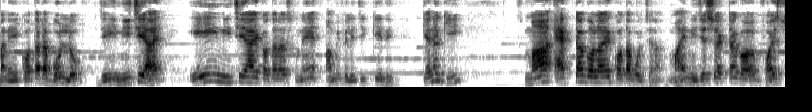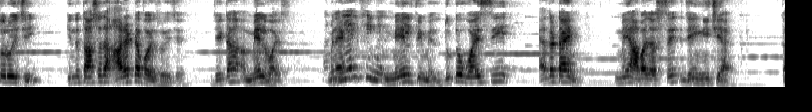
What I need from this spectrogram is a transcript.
মানে এই কথাটা বলল, যে এই নিচে আয়, এই নিচে আয় কথাটা শুনে আমি ফেলেছি কেঁদে। কেন কি? মা একটা গলায় কথা বলছে না। মায়ের নিজস্ব একটা ভয়েস তো রয়েছেই, কিন্তু তার সাথে আর একটা ভয়েস রয়েছে, যেটা মেল ভয়েস মানে মেল ফিমেল মেল ফিমেল দুটো ভয়েসই অ্যাট দ্য টাইম মেয়ে আওয়াজ আসছে যেই নিচে আয়। তা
